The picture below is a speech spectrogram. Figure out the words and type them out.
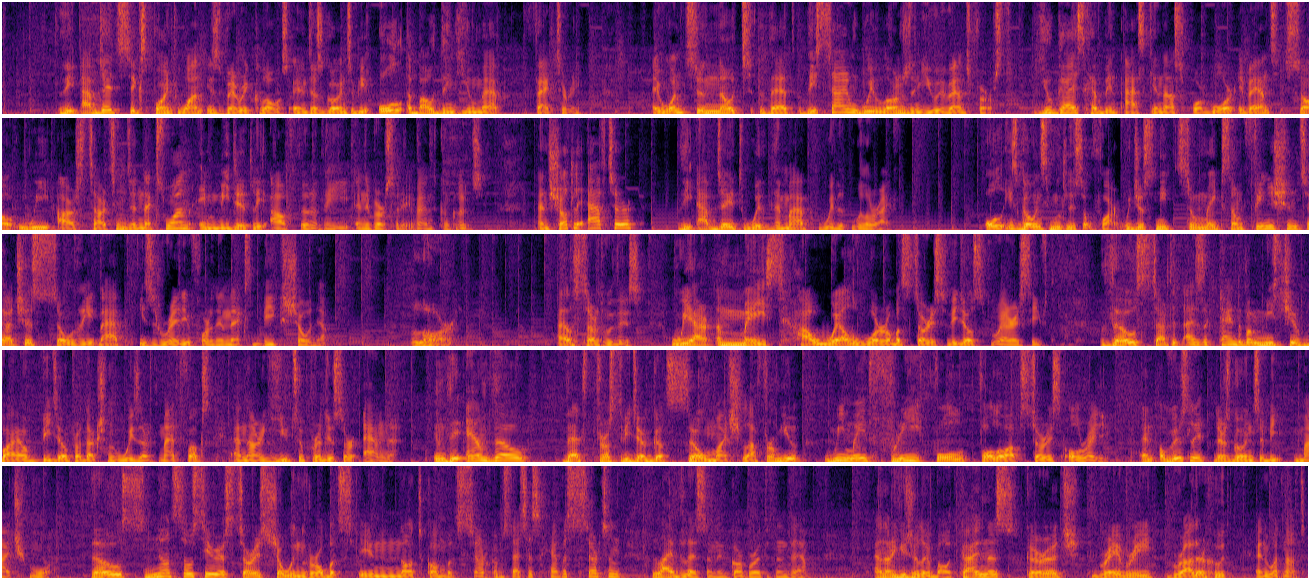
The update 6.1 is very close and it is going to be all about the new map, Factory. I want to note that this time we launched a new event first. You guys have been asking us for more events, so we are starting the next one immediately after the anniversary event concludes. And shortly after, the update with the map will, will arrive. All is going smoothly so far, we just need to make some finishing touches so the map is ready for the next big showdown. Lore. I'll start with this. We are amazed how well War Robot Stories videos were received. Those started as a kind of a mischief by our video production wizard Matt Fox and our YouTube producer Anna. In the end though, that first video got so much love from you, we made three full follow-up stories already. And obviously there's going to be much more. Those not-so-serious stories showing robots in not combat circumstances have a certain life lesson incorporated in them and are usually about kindness, courage, bravery, brotherhood, and whatnot.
